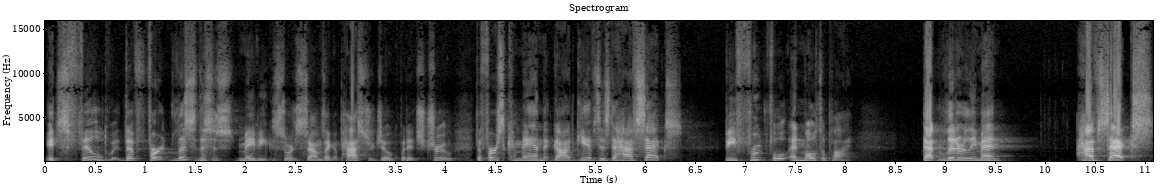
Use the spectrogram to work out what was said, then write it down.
It's filled with the first, listen, this is maybe sort of sounds like a pastor joke, but it's true. The first command that God gives is to have sex, be fruitful and multiply. That literally meant have sex.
